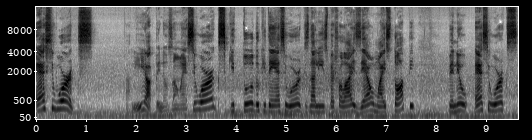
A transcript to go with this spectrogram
S-Works ali, ó, pneuzão S-Works, que tudo que tem S-Works na linha Specialized é o mais top. Pneu S-Works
